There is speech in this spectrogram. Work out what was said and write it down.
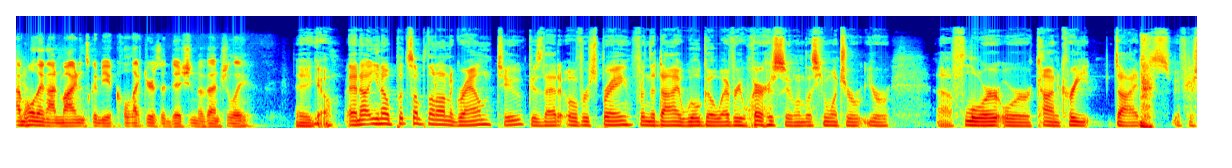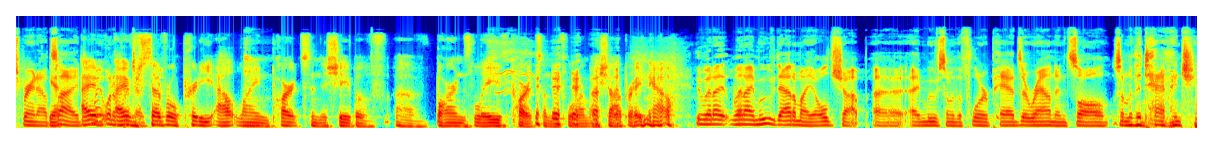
I'm holding on mine. It's going to be a collector's edition eventually. There you go. And uh, you know, put something on the ground too, because that overspray from the dye will go everywhere. So unless you want your your uh, floor or concrete dyed, if you're spraying outside, I you have, might want to I have protect it. several pretty outlined parts in the shape of, of Barnes lathe parts on the floor of my shop right now. When I when I moved out of my old shop, uh, I moved some of the floor pads around and saw some of the damage.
